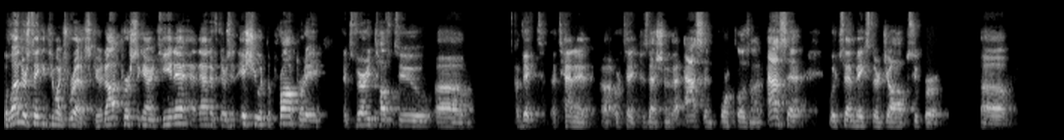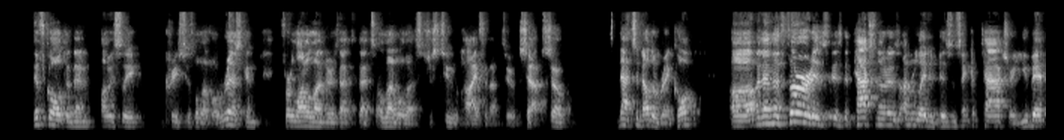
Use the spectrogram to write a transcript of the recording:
the lender's taking too much risk. You're not personally guaranteeing it, and then if there's an issue with the property, it's very tough to um, evict a tenant uh, or take possession of that asset and foreclose on an asset, which then makes their job super uh, difficult, and then obviously increases the level of risk. And for a lot of lenders, that's that's a level that's just too high for them to accept. So that's another wrinkle. Uh, and then the third is, is the tax known as unrelated business income tax or UBIT.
